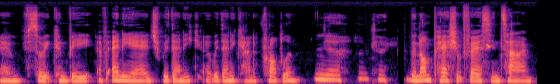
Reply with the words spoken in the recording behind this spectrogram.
Um, so it can be of any age with any with any kind of problem. Yeah. Okay. The non-patient facing time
